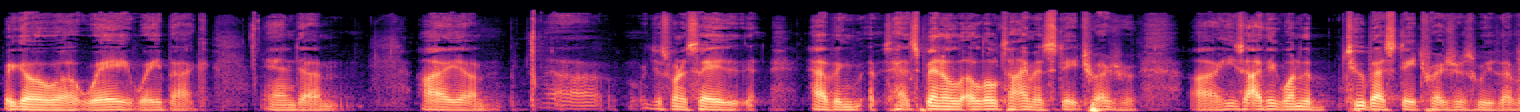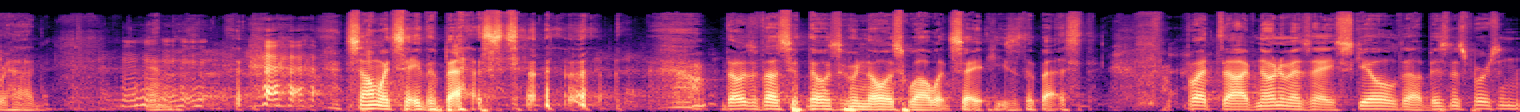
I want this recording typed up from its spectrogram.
we go uh, way, way back. And um, I um, uh, just want to say, having spent a, a little time as state treasurer, uh, he's, I think, one of the two best state treasurers we've ever had. Some would say the best. those of us, those who know us well, would say he's the best. But uh, I've known him as a skilled uh, business person,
